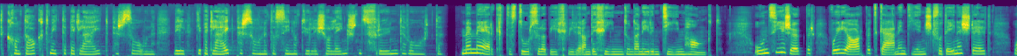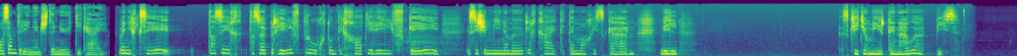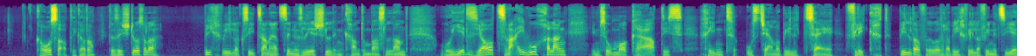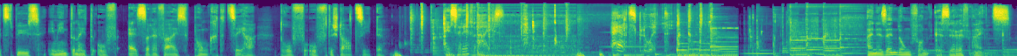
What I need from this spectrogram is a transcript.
der Kontakt mit den Begleitpersonen, weil die Begleitpersonen, das sind natürlich schon längstens Freunde geworden. Man merkt, dass Ursula Bichwiller an den Kind und an ihrem Team hängt. Und sie ist jemand, der ihre Arbeit gerne in Dienst von denen stellt, die es am dringendsten nötig haben. Wenn ich sehe, dass ich, dass jemand Hilfe braucht und ich kann die Hilfe geben, es ist in meinen Möglichkeiten, dann mache ich es gern, weil es gibt ja mir dann auch etwas. Großartig, oder? Das ist Ursula Bichwiler, Zahnärztin aus Liestel im Kanton Basel-Land, wo jedes Jahr zwei Wochen lang im Sommer gratis Kind aus Tschernobyl Zähne flickt. Bilder von Ursula Bichwiler finden Sie jetzt bei uns im Internet auf srf1.ch drauf auf der Startseite. SRF 1 Herzblut Eine Sendung von SRF 1.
